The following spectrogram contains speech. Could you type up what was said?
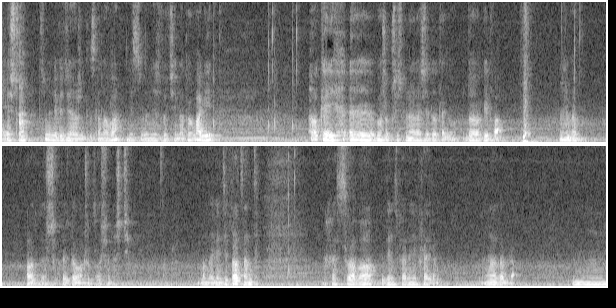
Jeszcze, w sumie nie wiedziałem, że to jest ta nowa, nie, nie zwróciłem na to uwagi. Okej, yy, może przejdźmy na razie do tego, do G2. Nie wiem, o, jeszcze ktoś dołączył co 18. Dobra. Mam najwięcej procent. Trochę słabo, więc pewnie nie. No dobra. Mm.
